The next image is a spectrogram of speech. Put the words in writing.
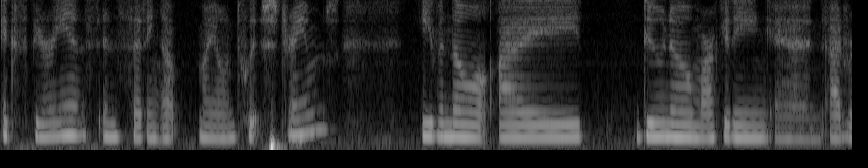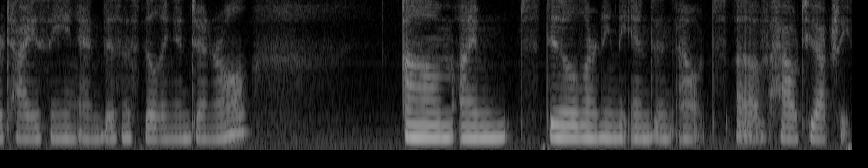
experienced in setting up my own Twitch streams, even though I do know marketing and advertising and business building in general. Um, I'm still learning the ins and outs of how to actually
